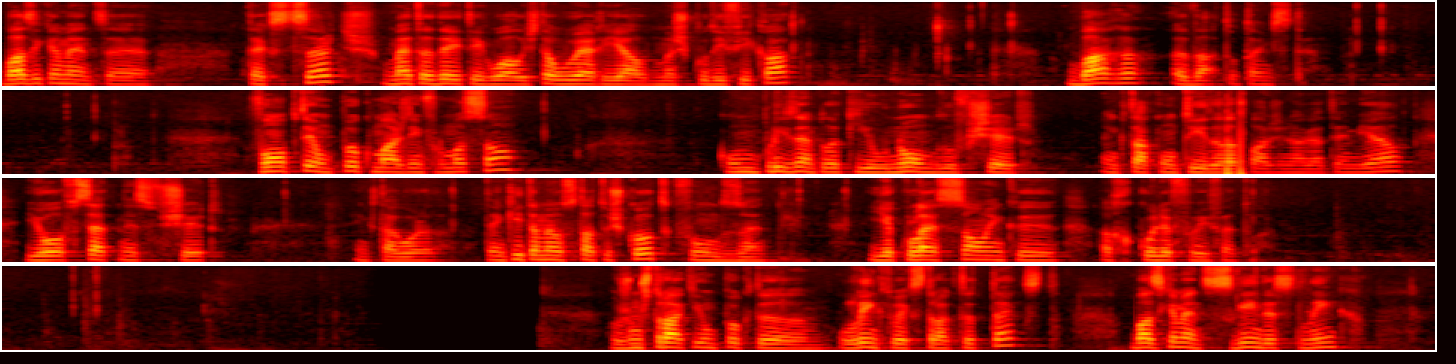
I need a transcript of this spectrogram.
basicamente é, text search, metadata igual, isto é o URL, mas codificado, barra a data, o timestamp. Vão obter um pouco mais de informação, como por exemplo aqui o nome do fecheiro em que está contida a página HTML e o offset nesse fecheiro em que está guardado. Tem aqui também o status code, que foi um 200, e a coleção em que a recolha foi efetuada. Vou-vos mostrar aqui um pouco o link do Extracted Text. Basicamente, seguindo esse link,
